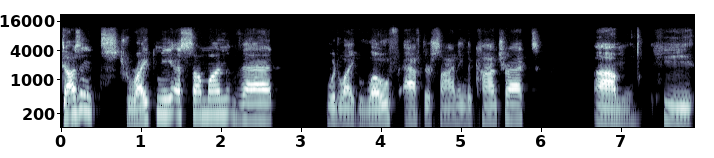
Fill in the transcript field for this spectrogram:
doesn't strike me as someone that would like loaf after signing the contract. Um, he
